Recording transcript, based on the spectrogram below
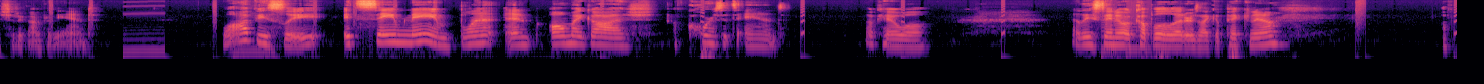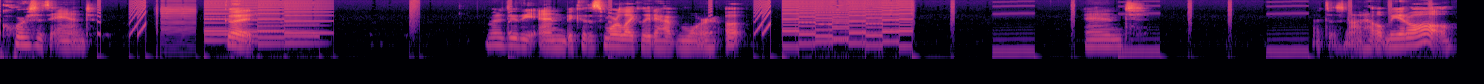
Should have gone for the and. Well, obviously, it's same name, Blant, and oh my gosh, of course it's and. Okay, well, at least I know a couple of letters I could pick now. Of course it's and. Good. I'm gonna do the N because it's more likely to have more. Oh. And that does not help me at all.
